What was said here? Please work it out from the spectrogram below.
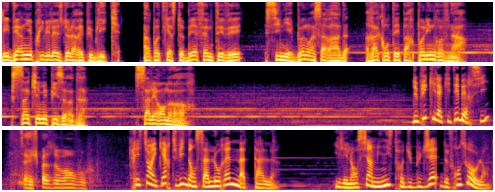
Les derniers privilèges de la République. Un podcast BFM TV, signé Benoît Sarade, raconté par Pauline Revenat. Cinquième épisode. Salaire en or. Depuis qu'il a quitté Bercy, je passe devant vous. Christian Eckert vit dans sa Lorraine natale. Il est l'ancien ministre du budget de François Hollande.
